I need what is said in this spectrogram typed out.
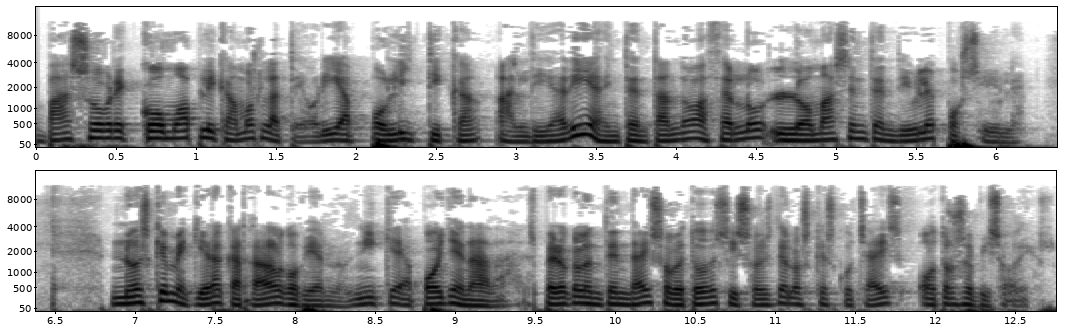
Va sobre cómo aplicamos la teoría política al día a día, intentando hacerlo lo más entendible posible. No es que me quiera cargar al gobierno, ni que apoye nada. Espero que lo entendáis, sobre todo si sois de los que escucháis otros episodios.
